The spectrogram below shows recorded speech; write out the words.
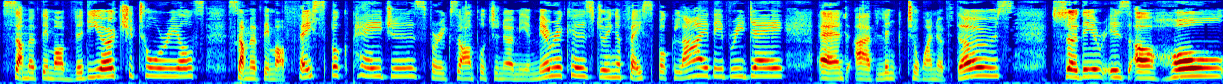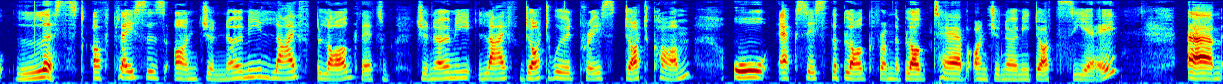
some of them are video tutorials, some of them are Facebook pages. For example, Janome America is doing a Facebook Live every day, and I've linked to one of those. So there is a whole list of places on Janome Life blog, that's janomelife.wordpress.com, or access the blog from the blog tab on janome.ca. Um,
